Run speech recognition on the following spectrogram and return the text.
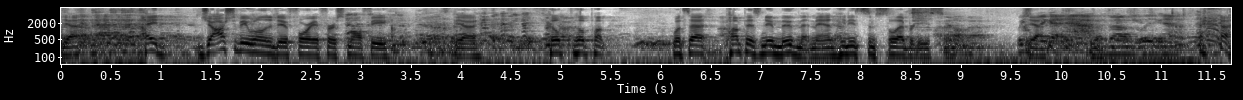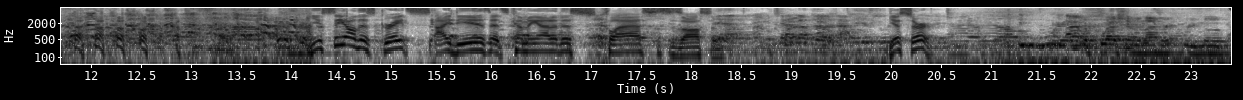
Yeah. Hey, Josh would be willing to do it for you for a small fee. Yeah. He'll he'll pump. What's that? Pump his new movement, man. He needs some celebrities. so. We should Yeah. make an app about deleting apps. You see all this great ideas that's coming out of this class. This is awesome. Chat about the app. Yes, sir. I have a question, and I'm re- removed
